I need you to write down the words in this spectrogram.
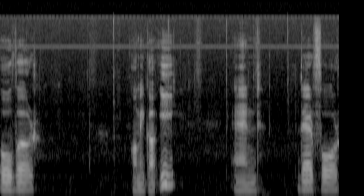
over omega e and therefore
